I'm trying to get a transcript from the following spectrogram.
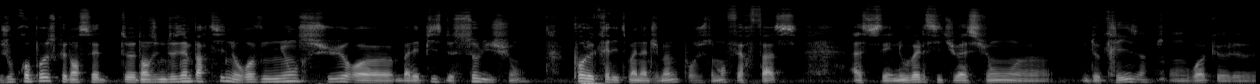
Je vous propose que dans, cette, dans une deuxième partie, nous revenions sur euh, bah, les pistes de solutions pour le credit management, pour justement faire face à ces nouvelles situations, euh, de crise. Parce qu'on voit que le,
